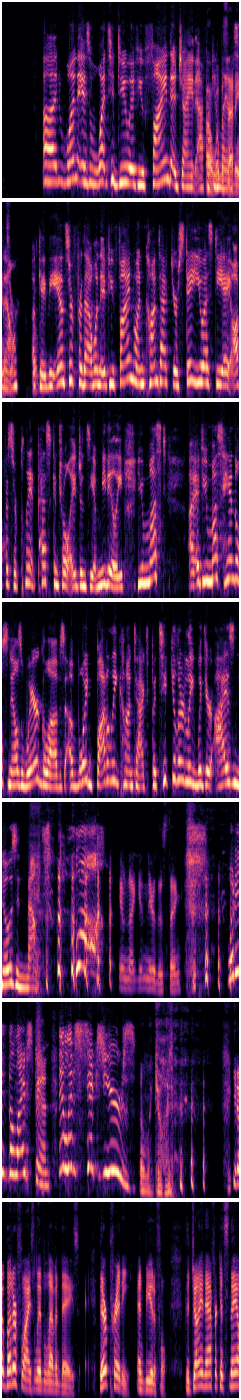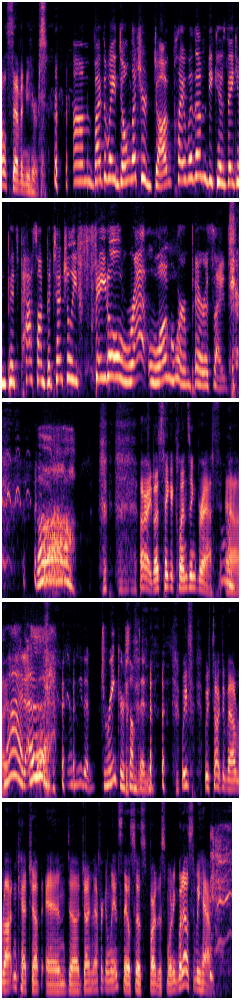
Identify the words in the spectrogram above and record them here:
Uh, one is what to do if you find a giant African Oh, what was land that answer? snail. Okay, the answer for that one if you find one, contact your state USDA office or plant pest control agency immediately. You must. Uh, if you must handle snails, wear gloves, avoid bodily contact, particularly with your eyes, nose, and mouth. I'm not getting near this thing. what is the lifespan? They live six years. Oh my god. you know, butterflies live 11 days. They're pretty and beautiful. The giant African snail, seven years. Um, by the way, don't let your dog play with them because they can pit- pass on potentially fatal rat lungworm parasites. All right, let's take a cleansing breath. Oh my Uh, god! I need a drink or something. We've we've talked about rotten ketchup and uh, giant African land snails so far this morning. What else do we have?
